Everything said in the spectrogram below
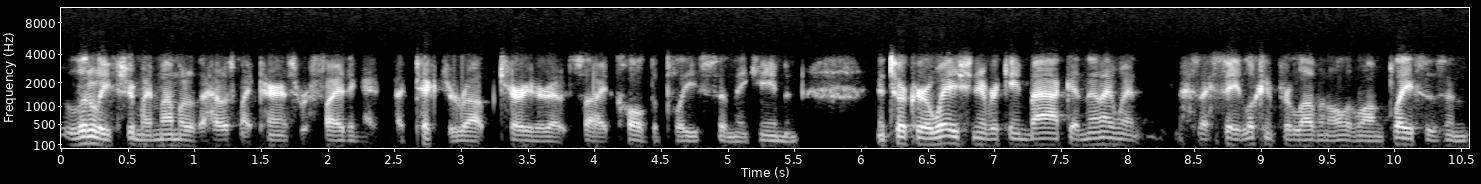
literally threw my mom out of the house. My parents were fighting. I, I picked her up, carried her outside, called the police, and they came and, and took her away. She never came back. And then I went, as I say, looking for love in all the wrong places. And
